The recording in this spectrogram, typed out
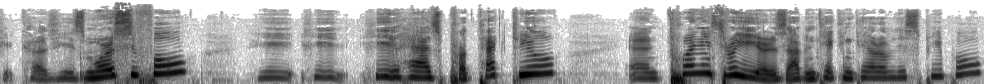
Because he's merciful. He he he has protect you. And 23 years I've been taking care of these people.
